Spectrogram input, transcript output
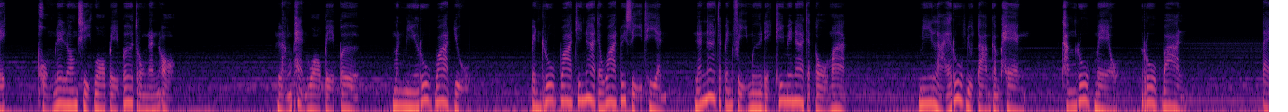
ล็กๆ ผมเลยลองฉีกวอลเปเปอร์ตรงนั้นออก หลังแผ่นวอลเปเปอร์มันมีรูปวาดอยู่ เป็นรูปวาดที่น่าจะวาดด้วยสีเทียน และน่าจะเป็นฝีมือเด็กที่ไม่น่าจะโตมาก มีหลายรูปอยู่ตามกำแพง ทั้งรูปแมว รูปบ้าน แต่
